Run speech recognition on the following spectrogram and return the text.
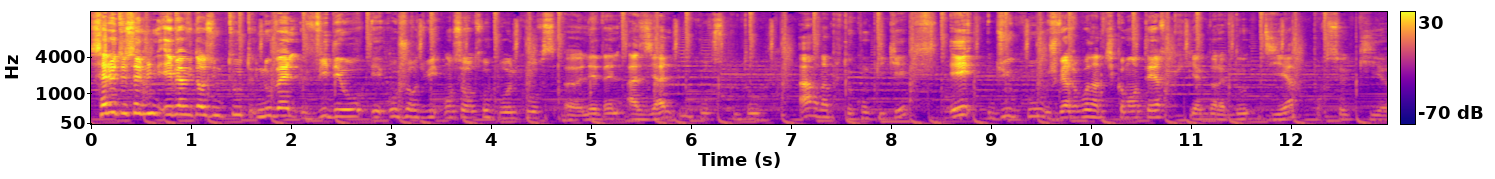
Salut tous amis et bienvenue dans une toute nouvelle vidéo. Et aujourd'hui on se retrouve pour une course euh, level Asian, une course plutôt hard, hein, plutôt compliquée. Et du coup je vais répondre un petit commentaire qu'il y a dans la vidéo d'hier pour ceux qui, euh,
